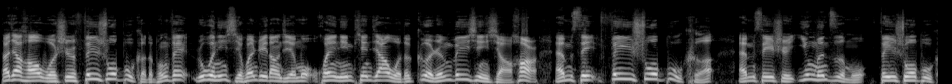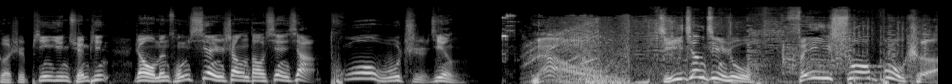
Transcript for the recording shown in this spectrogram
大家好，我是非说不可的鹏飞。如果您喜欢这档节目，欢迎您添加我的个人微信小号 MC 非说不可，MC 是英文字母，非说不可是拼音全拼。让我们从线上到线下脱无止境。Now，即将进入非说不可。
